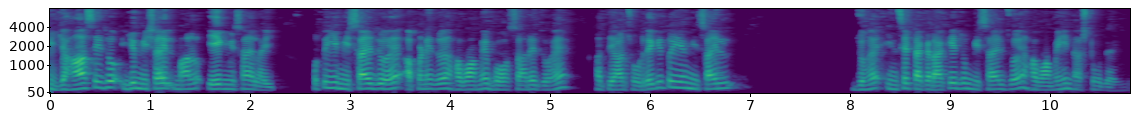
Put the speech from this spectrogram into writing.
यहाँ से जो ये मिसाइल मान लो एक मिसाइल आई तो ये मिसाइल जो है अपने जो है हवा में बहुत सारे जो है हथियार छोड़ देगी तो ये मिसाइल जो है, इनसे टकरा के जो मिसाइल जो है, हवा में ही नष्ट हो जाएगी।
